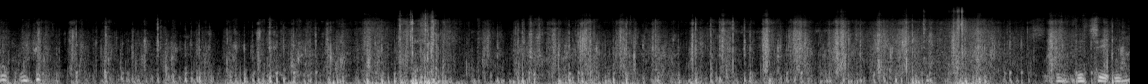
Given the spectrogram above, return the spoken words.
บุกพี่ เด็ดสินะ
